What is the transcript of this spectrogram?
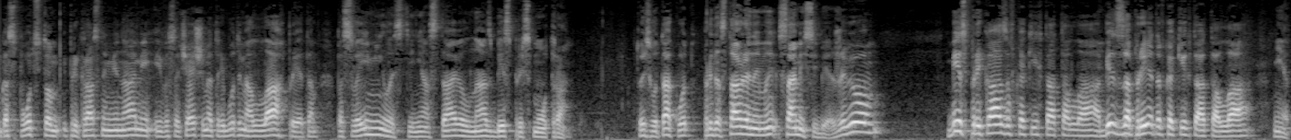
господством и прекрасными именами и высочайшими атрибутами, Аллах при этом по своей милости не оставил нас без присмотра. То есть вот так вот предоставлены мы сами себе. Живем без приказов каких-то от Аллаха, без запретов каких-то от Аллаха. Нет,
